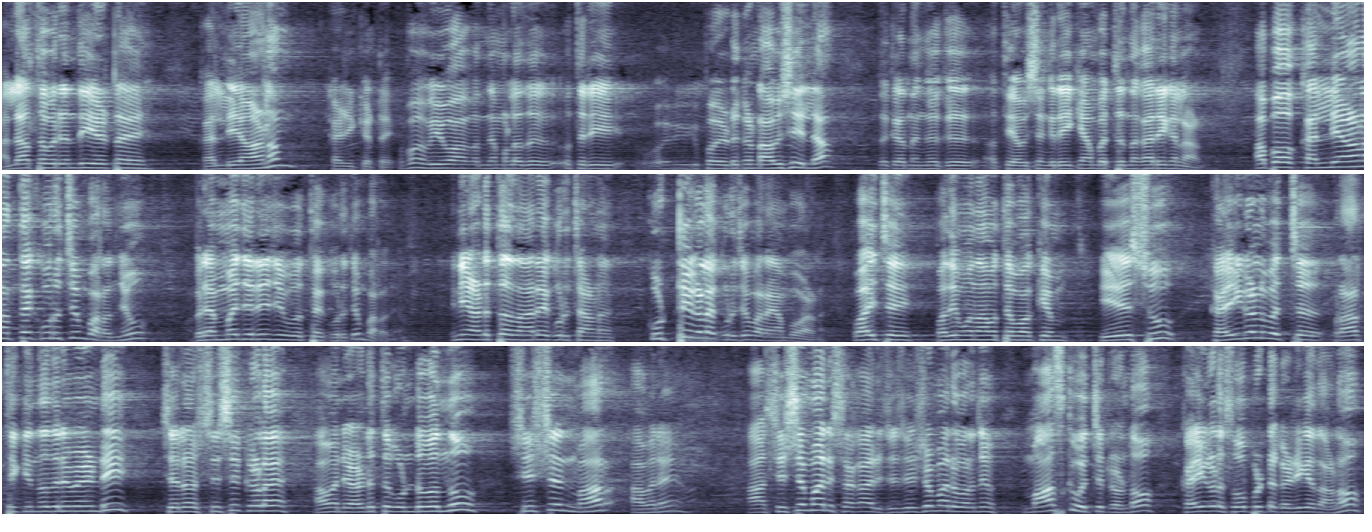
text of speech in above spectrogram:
അല്ലാത്തവർ എന്ത് ചെയ്യട്ടെ? കല്യാണം കഴിക്കട്ടെ. അപ്പോൾ വിവാഹം നമ്മളത് ഒത്തിരി ഇപ്പോൾ എടുക്കേണ്ട ആവശ്യമില്ല. ഇതൊക്കെ നിങ്ങൾക്ക് അത്യാവശ്യം ഗ്രഹിക്കാൻ പറ്റുന്ന കാര്യങ്ങളാണ്. അപ്പോൾ കല്യാണത്തെക്കുറിച്ചും പറഞ്ഞു ബ്രഹ്മചര്യ ജീവിതത്തെക്കുറിച്ചും പറഞ്ഞു. ഇനി അടുത്തത് ആരെക്കുറിച്ചാണ്? കുട്ടികളെക്കുറിച്ച് പറയാൻ പോവാണ്. വായിച്ചേ പതിമൂന്നാമത്തെ വാക്യം. യേശു കൈകൾ വെച്ച് പ്രാർത്ഥിക്കുന്നതിന് വേണ്ടി ചില ശിശുക്കളെ അവന്റെ അടുത്ത് കൊണ്ടുവന്നു. ശിഷ്യന്മാർ അവനെ ആ ശിഷ്യന്മാർ ശകാരിച്ചു. ശിഷ്യന്മാർ പറഞ്ഞു മാസ്ക് വെച്ചിട്ടുണ്ടോ? കൈകൾ സോപ്പിട്ട് കഴുകിയതാണോ?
